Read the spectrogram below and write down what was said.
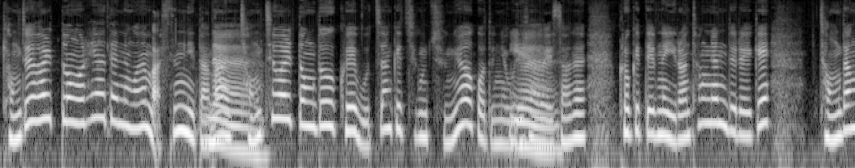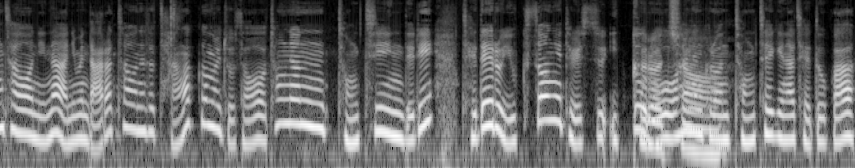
경제 활동을 해야 되는 거는 맞습니다만 네. 정치 활동도 그에 못지않게 지금 중요하거든요. 우리 예. 사회에서는 그렇기 때문에 이런 청년들에게 정당 차원이나 아니면 나라 차원에서 장학금을 줘서 청년 정치인들이 제대로 육성이 될 수 있도록 그렇죠. 하는 그런 정책이나 제도가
